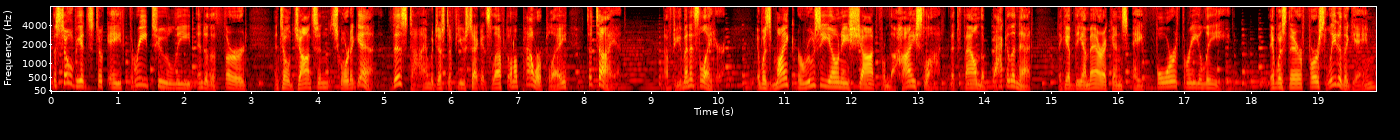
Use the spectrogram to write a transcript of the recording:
The Soviets took a 3 2 lead into the third until Johnson scored again, this time with just a few seconds left on a power play to tie it. A few minutes later, it was Mike Eruzione's shot from the high slot that found the back of the net to give the Americans a 4 3 lead. It was their first lead of the game,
